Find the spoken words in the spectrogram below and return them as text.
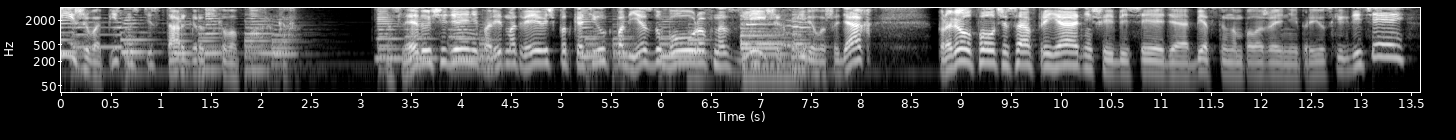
и живописности Старгородского парка. На следующий день Ипполит Матвеевич подкатил к подъезду Боуров на злейших в мире лошадях, провел полчаса в приятнейшей беседе о бедственном положении приютских детей –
